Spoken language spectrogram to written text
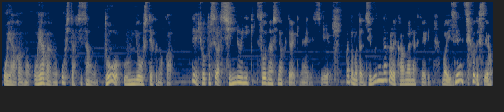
親がの、親が残した資産をどう運用していくのか。で、ひょっとしたら親類に相談しなくてはいけないですし、あとまた自分の中で考えなくてはいけない。まあ、いずれにせよですよ。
